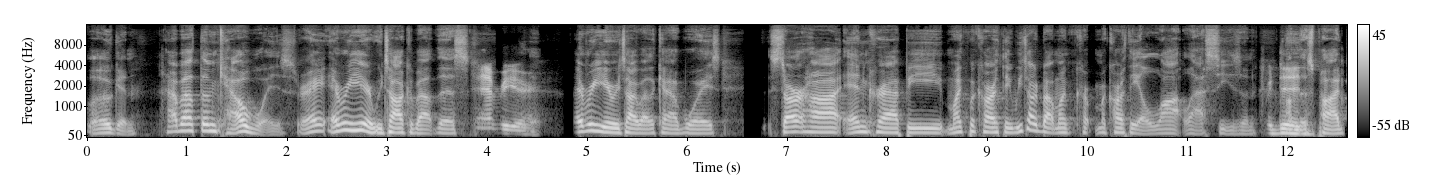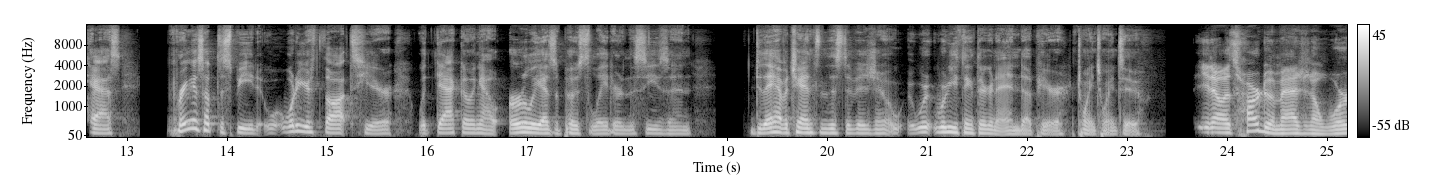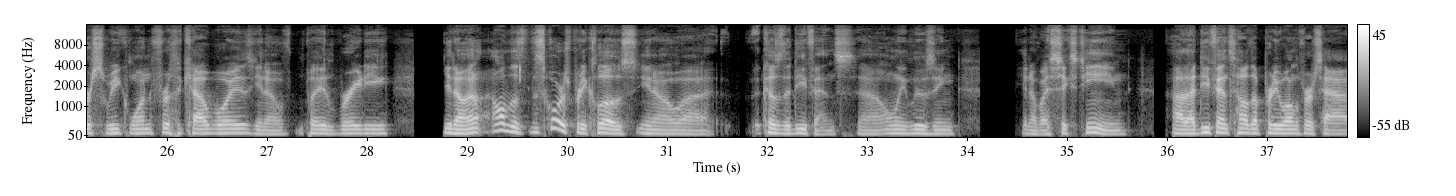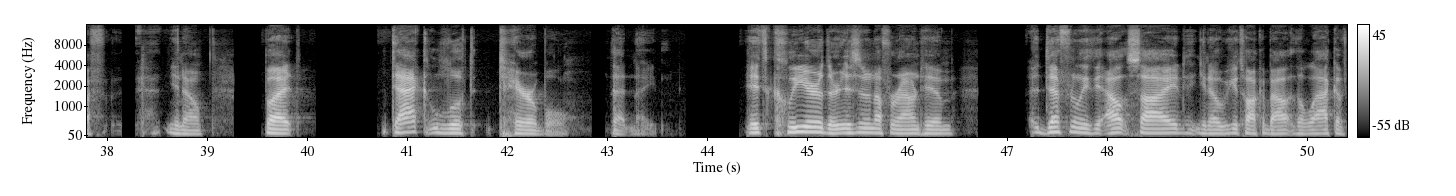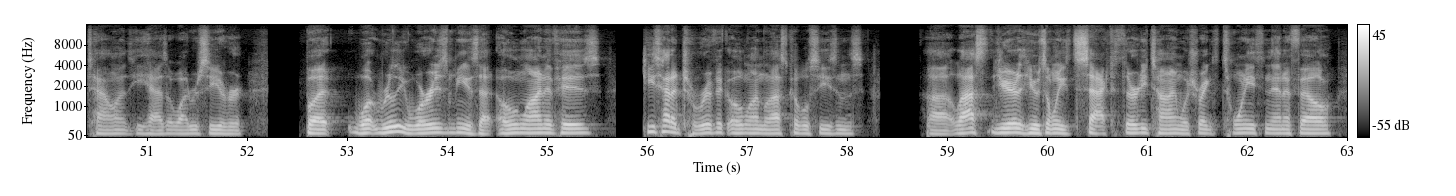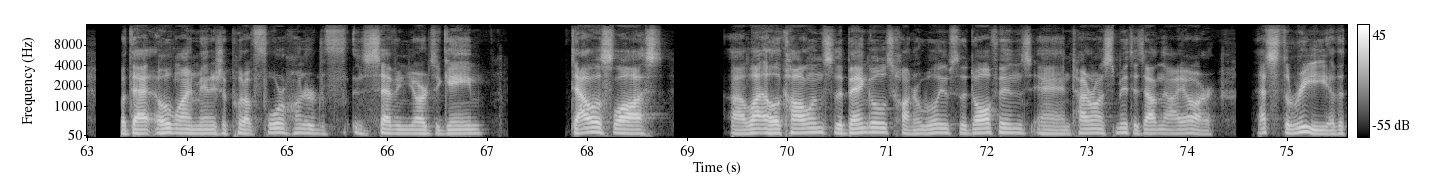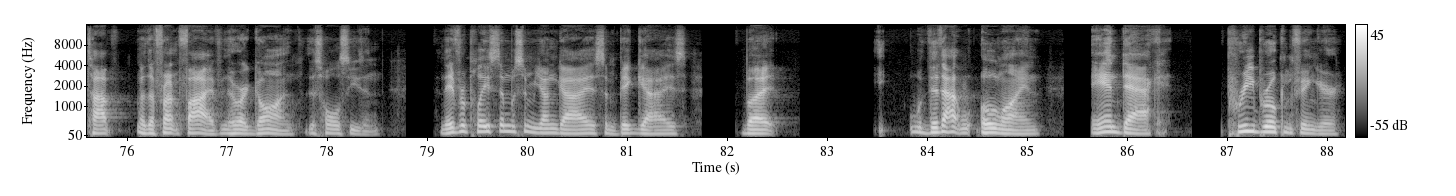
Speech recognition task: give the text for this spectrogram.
Logan, how about them Cowboys? Right, every year we talk about this. Every year, every year we talk about the Cowboys. Start hot, end crappy. Mike McCarthy. We talked about Mike McCarthy a lot last season we did. on this podcast bring us up to speed. What are your thoughts here with Dak going out early as opposed to later in the season? Do they have a chance in this division? Where, where do you think they're going to end up here, 2022? You know, it's hard to imagine a worse week one for the Cowboys. You know, playing Brady. You know, and all the the score is pretty close. You know, uh, because of the defense uh, only losing, you know, by 16. Uh, that defense held up pretty well in the first half. You know, but Dak looked terrible that night. It's clear there isn't enough around him. Definitely the outside, you know, we can talk about the lack of talent he has at wide receiver. But what really worries me is that O line of his. He's had a terrific O line the last couple seasons. Uh, last year, he was only sacked 30 times, which ranked 20th in the NFL. But that O line managed to put up 407 yards a game. Dallas lost uh, La'el Collins to the Bengals, Connor Williams to the Dolphins, and Tyron Smith is out in the IR. That's three of the top of the front five who are gone this whole season. They've replaced them with some young guys, some big guys, but that O line and Dak pre broken finger,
